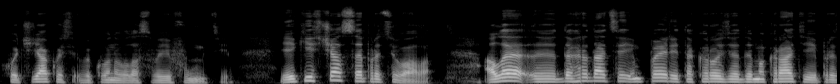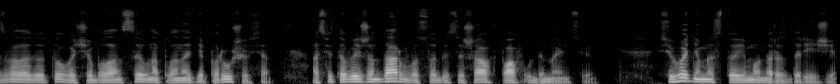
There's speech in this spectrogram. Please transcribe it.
хоч якось виконувала свої функції. І якийсь час все працювало. Але е, деградація імперії та корозія демократії призвели до того, що баланс сил на планеті порушився, а світовий жандарм в особі США впав у деменцію. Сьогодні ми стоїмо на роздоріжжі.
